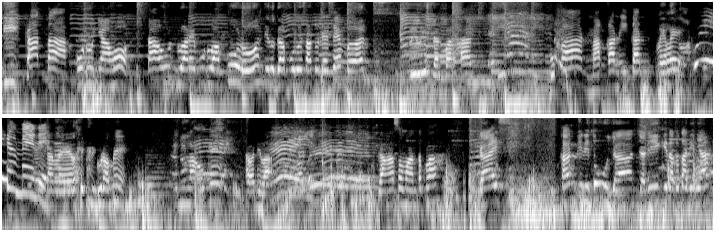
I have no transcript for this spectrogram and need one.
dikata kudu nyaho tahun 2020 31 Desember Lilis dan Farhan bukan makan ikan lele. Wait a minute. ikan lele ikan gurame. Nila oke. Oh Nila jangan so mantep lah. Guys kan ini tuh hujan jadi kita tuh tadinya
